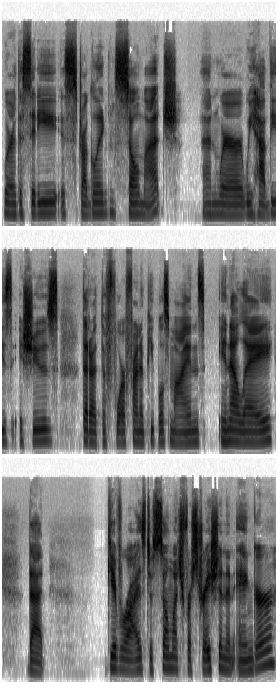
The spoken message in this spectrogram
where the city is struggling so much and where we have these issues that are at the forefront of people's minds in LA that give rise to so much frustration and anger.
